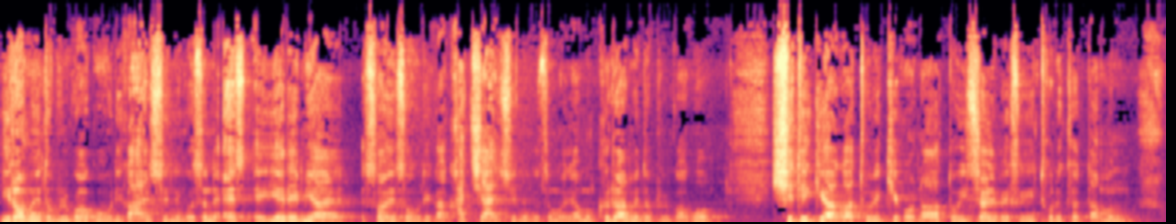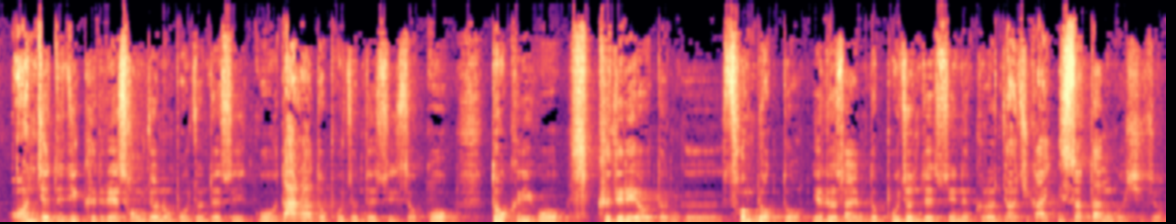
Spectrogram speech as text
이럼에도 불구하고 우리가 알 수 있는 것은 예레미야서에서 우리가 같이 알 수 있는 것은 뭐냐면 그럼에도 불구하고 시디기아가 돌이키거나 또 이스라엘 백성이 돌이켰다면 언제든지 그들의 성전은 보존될 수 있고 나라도 보존될 수 있었고 또 그리고 그들의 어떤 그 성벽도 예루살렘도 보존될 수 있는 그런 여지가 있었다는 것이죠.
